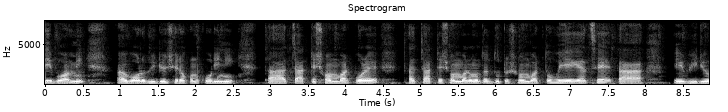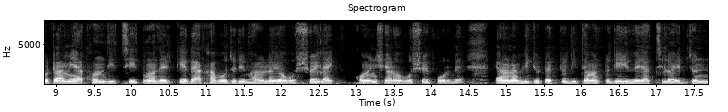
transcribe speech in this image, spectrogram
দেব আমি। বড় ভিডিও সেরকম করিনি। তা চারটে সোমবার পরে, তা চারটে সোমবার মতো, দুটো সোমবার তো হয়ে গেছে। তা এই ভিডিওটা আমি এখন দিচ্ছি। তোমাদেরকে দেখাবো। যদি ভালো লাগে অবশ্যই লাইক কমেন্ট শেয়ার অবশ্যই করবে। কেননা ভিডিওটা একটু দিতে আমার একটু দেরি হয়ে যাচ্ছিল, এর জন্য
